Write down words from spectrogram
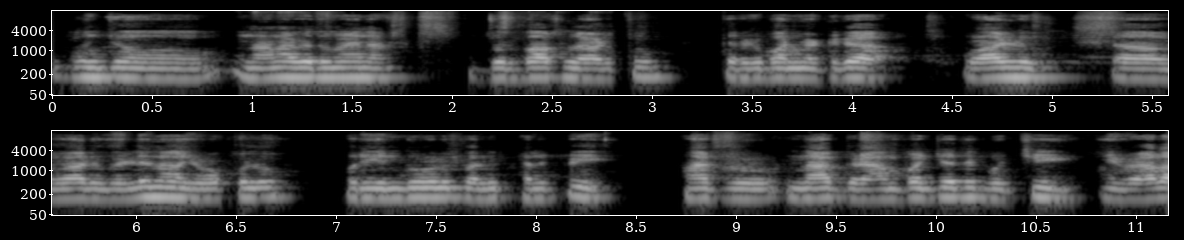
కొంచెం నానా విధమైన దుర్భాషలు ఆడుతూ తిరగబడినట్టుగా వాళ్ళు వారు వెళ్ళిన యువకులు మరి హిందువులు కలిపి కలిపి నాకు నా గ్రామ పంచాయతీకి వచ్చి ఈవేళ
